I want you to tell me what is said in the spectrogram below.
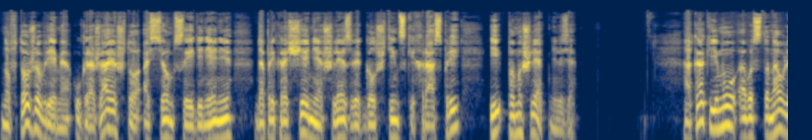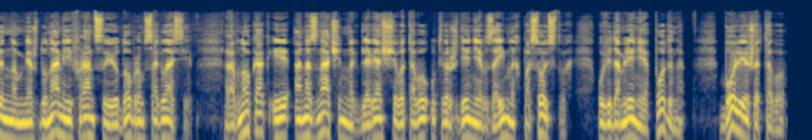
но в то же время угрожая, что о сём соединении до прекращения шлезвиг-голштинских расприй и помышлять нельзя. А как ему о восстановленном между нами и Францией добром согласии, равно как и о назначенных для вязчего того утверждения взаимных посольствах, уведомление подано, более же того,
